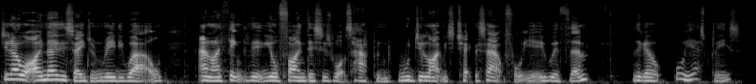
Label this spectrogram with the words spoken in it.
Do you know what? I know this agent really well, and I think that you'll find this is what's happened. Would you like me to check this out for you with them? And they go, Oh, yes, please.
